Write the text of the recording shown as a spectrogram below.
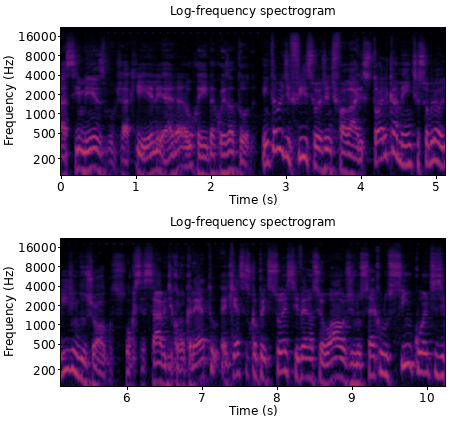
a si mesmo, já que ele era o rei da coisa toda. Então é difícil a gente falar historicamente sobre a origem dos jogos. O que se sabe de concreto é que essas competições tiveram seu auge no século V a.C.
